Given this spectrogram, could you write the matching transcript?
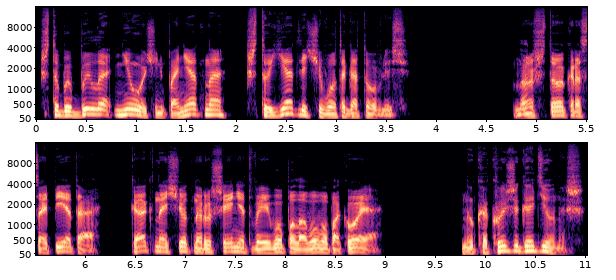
чтобы было не очень понятно, что я для чего-то готовлюсь. «Ну что, красопета, как насчет нарушения твоего полового покоя?» «Ну какой же гаденыш?»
